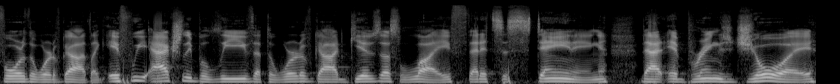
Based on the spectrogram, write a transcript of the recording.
for the Word of God. Like, if we actually believe that the Word of God gives us life, that it's sustaining, that it brings joy,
